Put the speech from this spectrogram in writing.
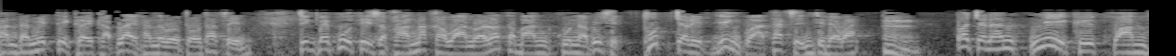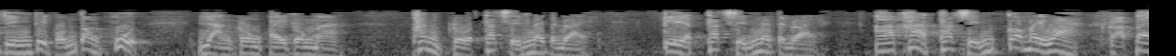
พันธมิตรที่เคยขับไล่พันตำรวจโททักษิณจึงไปพูดที่สะพานมัคควานว่ารัฐบาลคุณอภิสิทธิ์ทุจริตยิ่งกว่าทักษิณชินวัตรอืมเพราะฉะนั้นนี่คือความจริงที่ผมต้องพูดอย่างตรงไปตรงมา ท่านโกรธทักษิณไม่เป็นไร เกลียดทักษิณไม่เป็นไรอาฆาตทักษิณก็ไม่ว่าครับแต่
